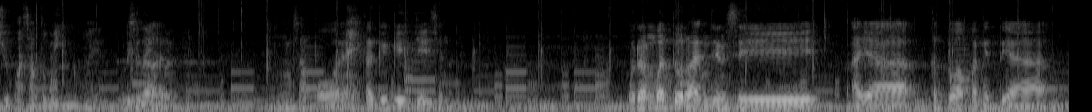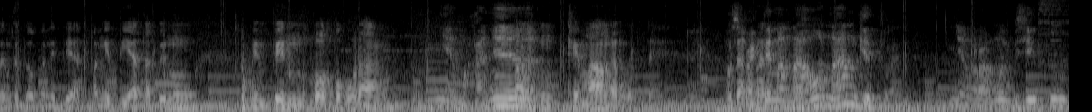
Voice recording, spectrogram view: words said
Jumat Sabtu Minggu ya. Bisa. Hmm, sapoe eta ge GJ cenah. Urang baturan jeung si aya ketua panitia dan ketua panitia panitia tapi nu pimpin kelompok orang iya makanya. Bang Kemal ngarep teh. aspeknya nanaonan gitu yang orang mau di situ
